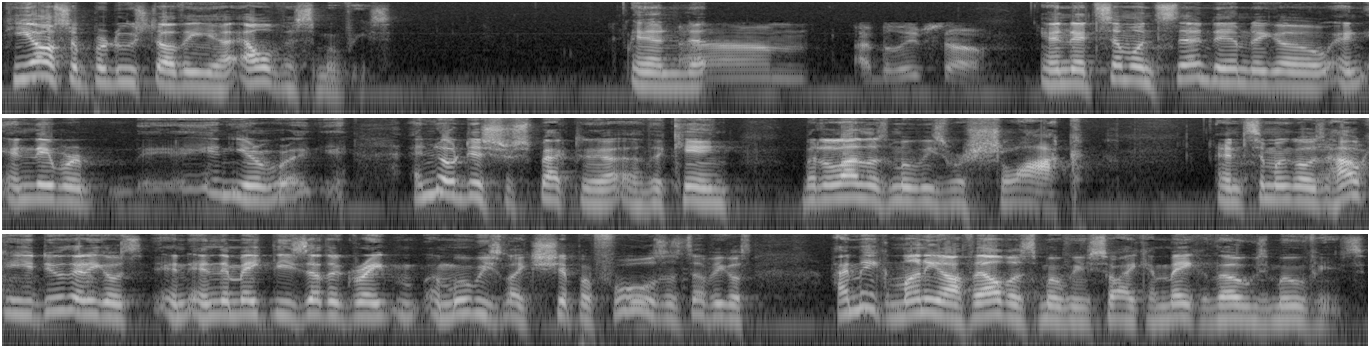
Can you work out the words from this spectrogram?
he also produced all the uh, Elvis movies, and uh, Um, I believe so. and that someone said to him, they go, and, and they were, and, you know, and no disrespect to uh, the king, but a lot of those movies were schlock. And someone goes, how can you do that? He goes, and, and they make these other great movies like Ship of Fools and stuff. He goes, I make money off Elvis movies so I can make those movies.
